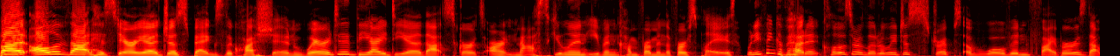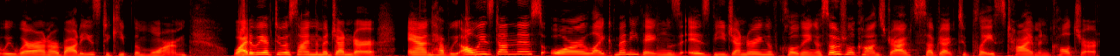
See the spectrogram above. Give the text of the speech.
But all of that hysteria just begs the question where did the idea that skirts aren't masculine even come from in the first place? When you think about it, clothes are literally just strips of woven fibers that we wear on our bodies to keep them warm. Why do we have to assign them a gender? And have we always done this? Or, like many things, is the gendering of clothing a social construct subject to place, time, and culture?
